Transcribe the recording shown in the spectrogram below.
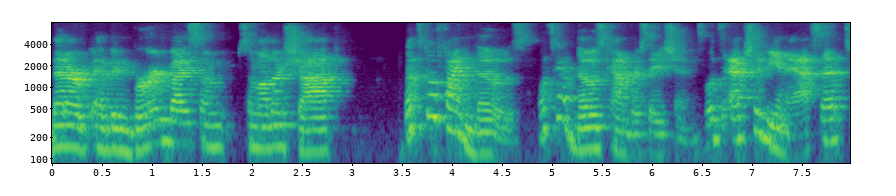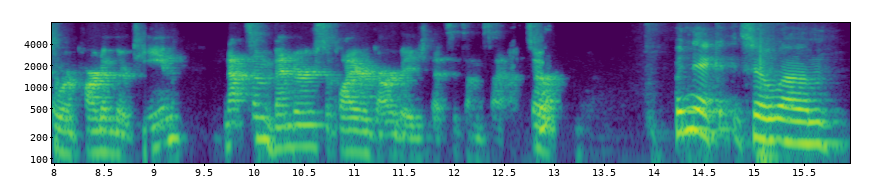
that are have been burned by some some other shop. Let's go find those. Let's have those conversations. Let's actually be an asset so we're part of their team, not some vendor supplier garbage that sits on the sideline. So But Nick, so um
